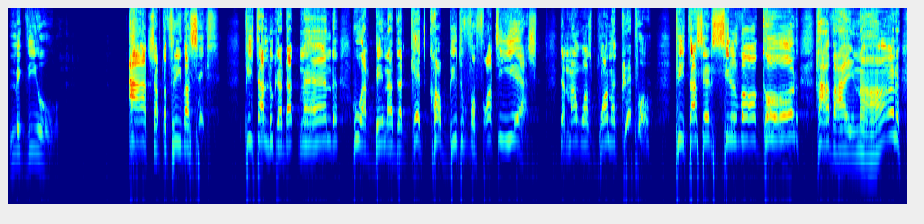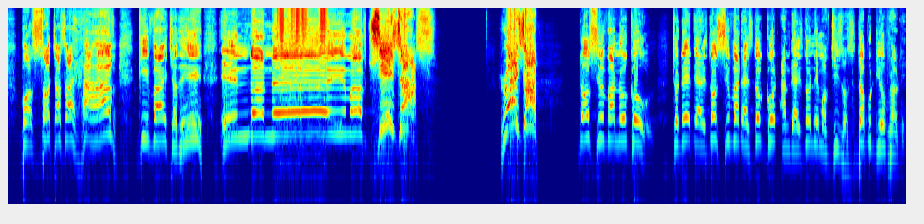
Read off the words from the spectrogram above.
make thee whole. Acts chapter 3, verse 6. Peter looked at that man who had been at the gate called Beautiful for 40 years. The man was born a cripple. Peter said, Silver or gold have I none, but such as I have, give I to thee in the name of Jesus. Rise up. No silver, no gold. Today there is no silver, there is no gold, and there is no name of Jesus. Double jeopardy.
